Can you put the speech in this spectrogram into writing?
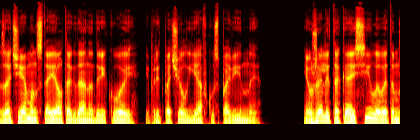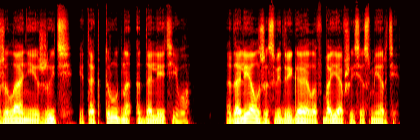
Зачем он стоял тогда над рекой и предпочел явку с повинной? Неужели такая сила в этом желании жить и так трудно одолеть его? Одолел же Свидригайлов, боявшийся смерти.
